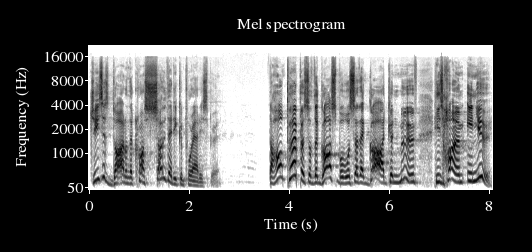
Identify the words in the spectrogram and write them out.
Jesus died on the cross so that he could pour out his spirit. The whole purpose of the gospel was so that God can move his home in you.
